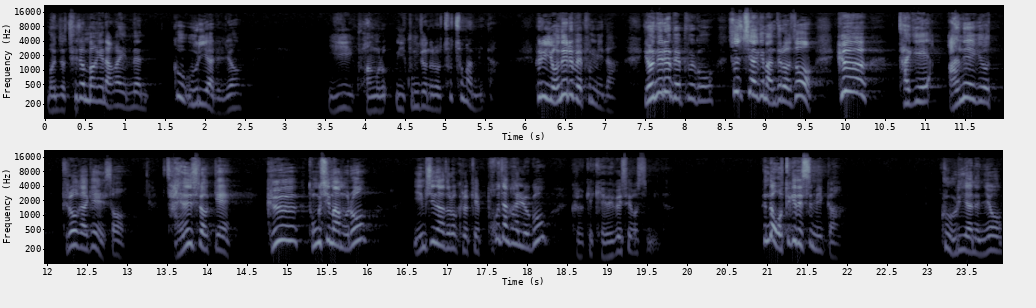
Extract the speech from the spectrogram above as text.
먼저 최전방에 나가 있는 그 우리아를요, 이 광으로, 이 궁전으로 초청합니다. 그리고 연애를 베풉니다. 연애를 베풀고 수치하게 만들어서 그 자기의 아내에게 들어가게 해서 자연스럽게 그 동심함으로 임신하도록 그렇게 포장하려고 그렇게 계획을 세웠습니다. 근데 어떻게 됐습니까? 그 우리아는요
